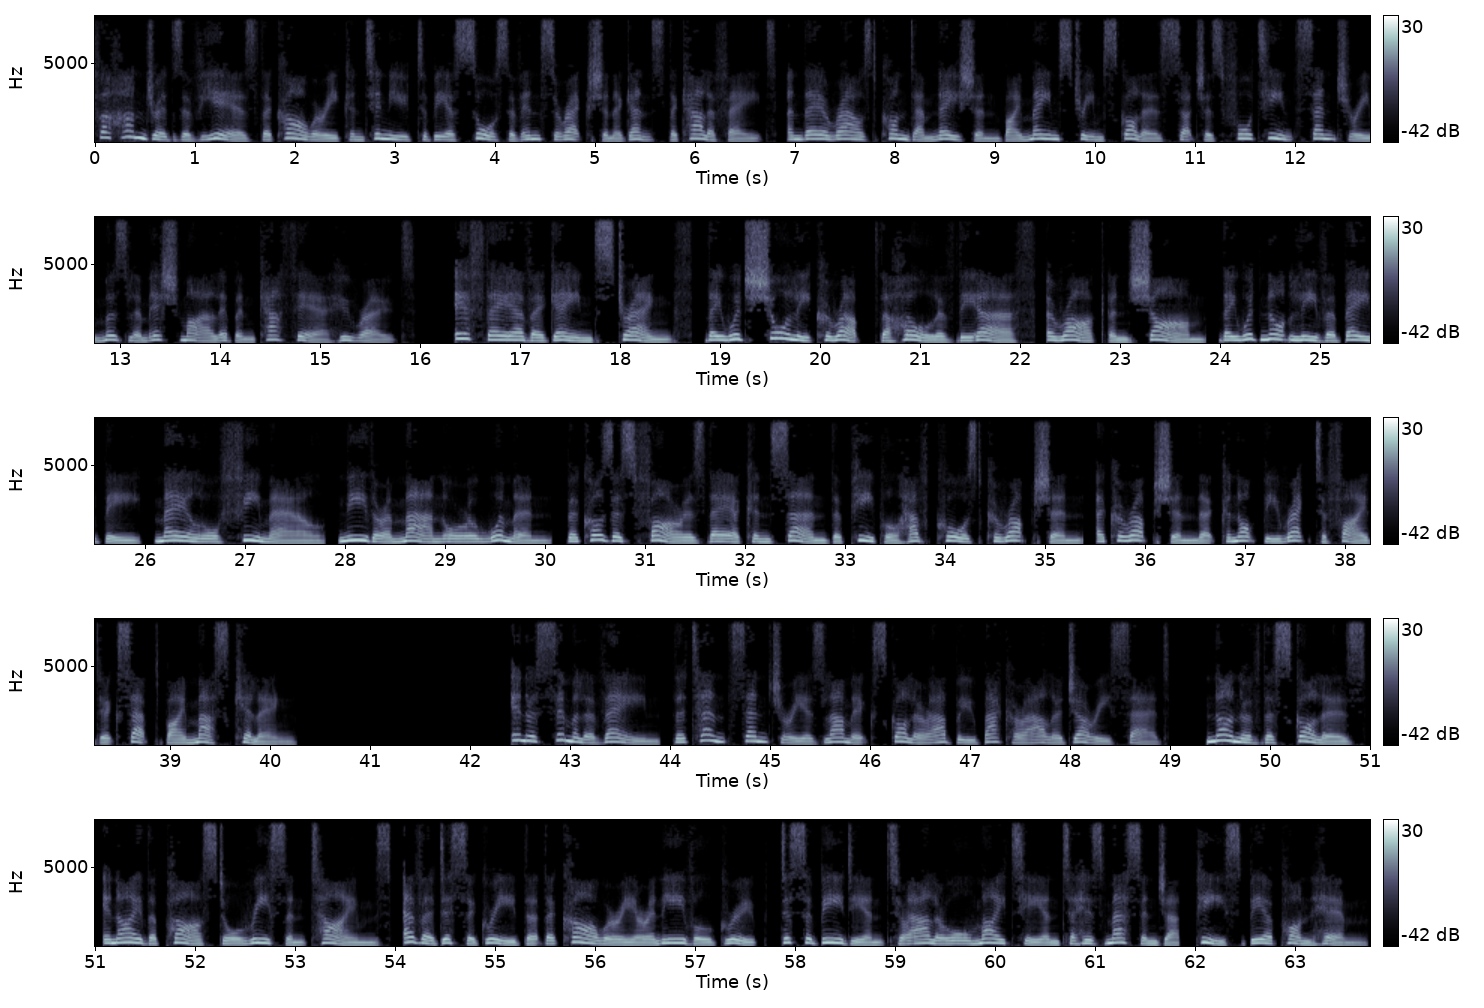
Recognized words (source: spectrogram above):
For hundreds of years the Khawarij continued to be a source of insurrection against the caliphate, and they aroused condemnation by mainstream scholars such as 14th-century Muslim Ismail ibn Kathir who wrote, if they ever gained strength, they would surely corrupt the whole of the earth, Iraq and Sham, they would not leave a baby, male or female, neither a man or a woman, because as far as they are concerned the people have caused corruption, a corruption that cannot be rectified except by mass killing. In a similar vein, the 10th-century Islamic scholar Abu Bakr al-Ajuri said, None of the scholars, in either past or recent times, ever disagreed that the Khawarij are an evil group, disobedient to Allah Almighty and to His Messenger, peace be upon him.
